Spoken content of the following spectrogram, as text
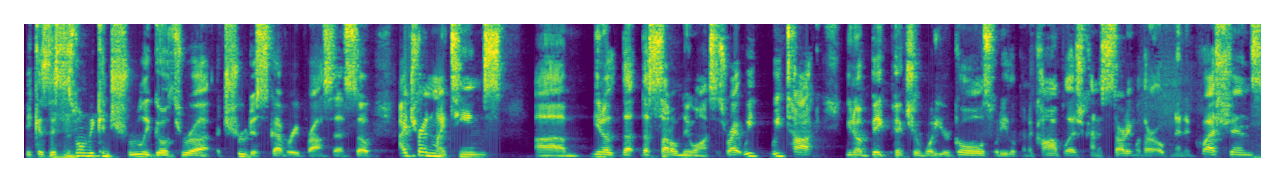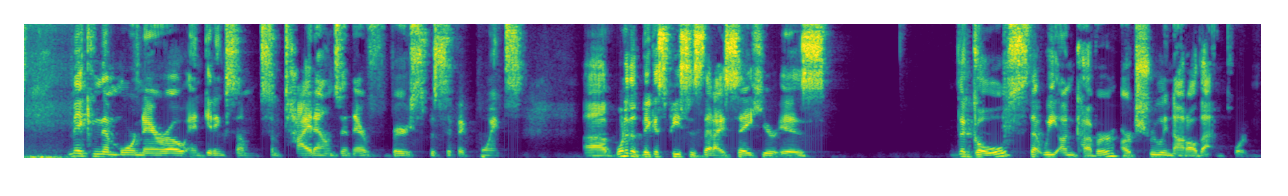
because this mm-hmm. is when we can truly go through a, a, true discovery process. So I train my teams, um, you know, the, the subtle nuances, right? We, we talk, you know, big picture. What are your goals? What are you looking to accomplish? Kind of starting with our open-ended questions, making them more narrow and getting some, some tie downs in there, very specific points. Uh, one of the biggest pieces that I say here is the goals that we uncover are truly not all that important.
